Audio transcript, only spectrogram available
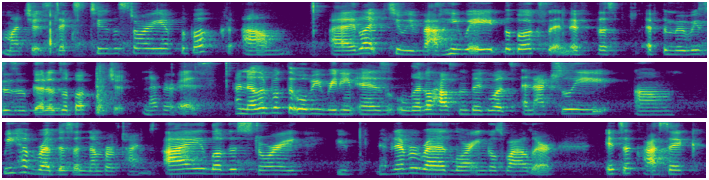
much it sticks to the story of the book. Um, I like to evaluate the books and if the if the movies is as good as the book, which it never is. Another book that we'll be reading is Little House in the Big Woods, and actually. Um, we have read this a number of times. I love this story. If you have never read Laura Ingalls Wilder, it's a classic.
